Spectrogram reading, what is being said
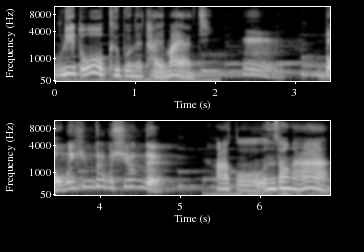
우리도 그분을 닮아야지. 흠, 너무 힘들고 싫은데. 아구, 은성아,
